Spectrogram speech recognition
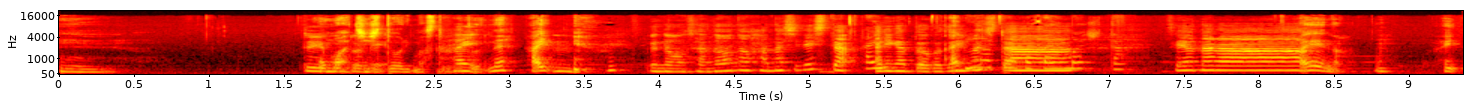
うん。というお待ちしておりますということでね。はい、うん、右脳左脳の話でした、い。ありがとうございました。ありがとうございました。さようなら、早いな。うん、はい。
